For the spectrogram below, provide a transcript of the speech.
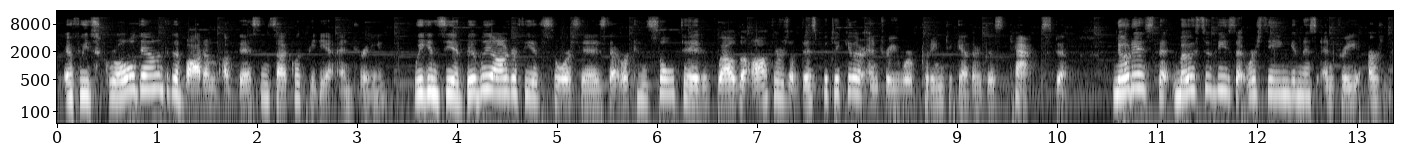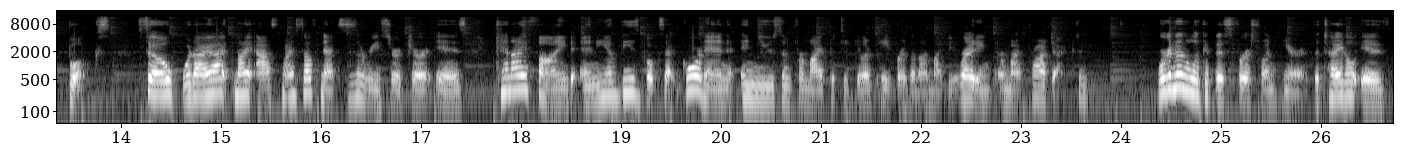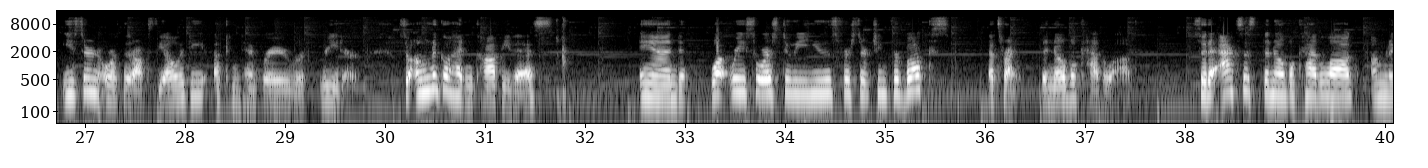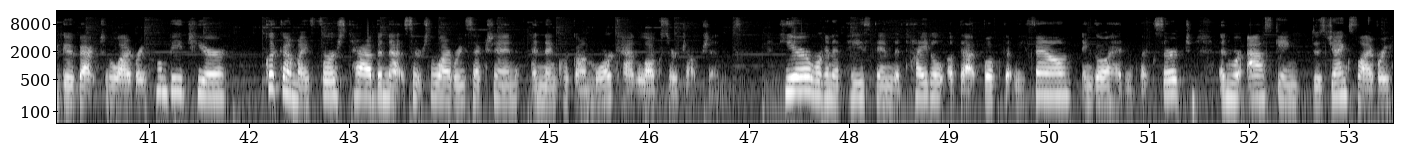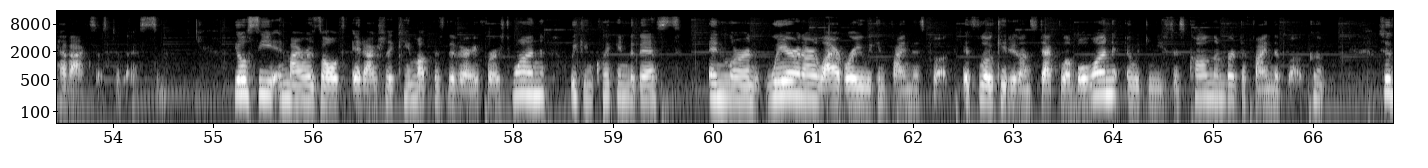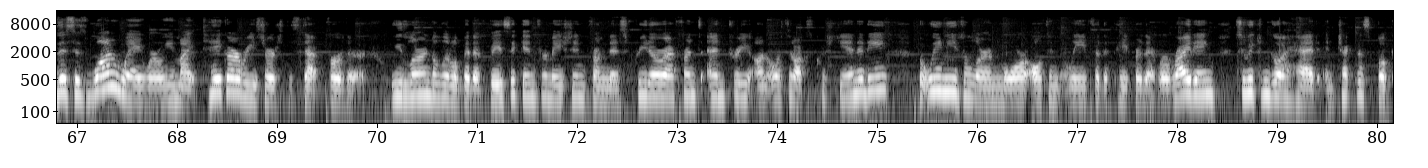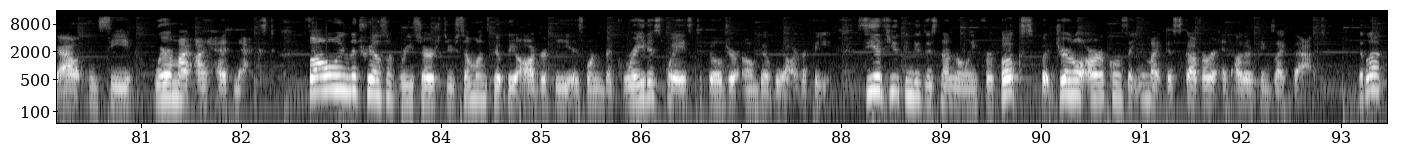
If we scroll down to the bottom of this encyclopedia entry, we can see a bibliography of sources that were consulted while the authors of this particular entry were putting together this text. Notice that most of these that we're seeing in this entry are books. So what I might ask myself next as a researcher is, can I find any of these books at Gordon and use them for my particular paper that I might be writing or my project? We're going to look at this first one here. The title is Eastern Orthodox Theology, a Contemporary Re Reader. So I'm going to go ahead and copy this. And what resource do we use for searching for books? That's right, the Noble Catalog. So to access the Noble Catalog, I'm going to go back to the library homepage here, Click on my first tab in that Search the Library section and then click on More Catalog Search Options. Here we're going to paste in the title of that book that we found and go ahead and click search and we're asking does Jenks Library have access to this? You'll see in my results it actually came up as the very first one. We can click into this and learn where in our library we can find this book. It's located on stack level 1 and we can use this call number to find the book. So this is one way where we might take our research a step further. We learned a little bit of basic information from this Credo reference entry on Orthodox Christianity, but we need to learn more ultimately for the paper that we're writing, so we can go ahead and check this book out and see where might I head next. Following the trails of research through someone's bibliography is one of the greatest ways to build your own bibliography. See if you can do this not only for books, but journal articles that you might discover and other things like that. Good luck!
